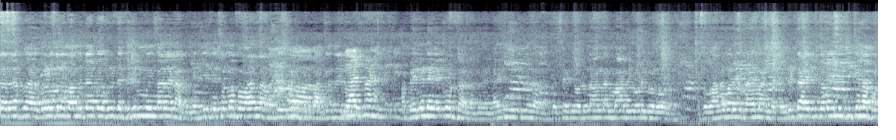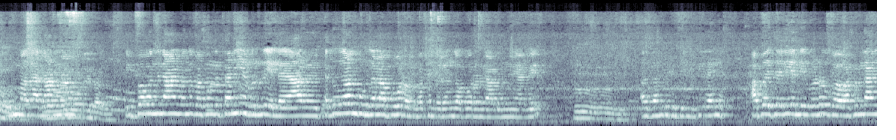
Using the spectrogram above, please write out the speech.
தான் இவ்வளவு தூரம் வந்துட்டா வீட்டை திரும்பி அப்ப நெல்லி சொன்னா இப்ப வரலாம் வண்டி பக்கத்துல இல்லை. யாழ்ப்பாணம் இல்லை அப்ப என்ன லைசன்ஸ் இல்லை சரி நான் மாறி ஓடி கொண்டு அப்ப வர வரைய பயமா இல்லை. இருட்டாயிட்டு போடுவோம். உண்மைதான், நான் இப்போ வந்து நான் வந்து வசந்த தனியாக விருது இல்லை. அதுதான் கூடுதலாக போகிறோம் வசந்த எங்கே போகிறோம் உண்மையாகவே அது வந்து குட்டி இல்லை. அப்போ சரி அன்றைக்கி கூட இப்போ வசந்தான்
